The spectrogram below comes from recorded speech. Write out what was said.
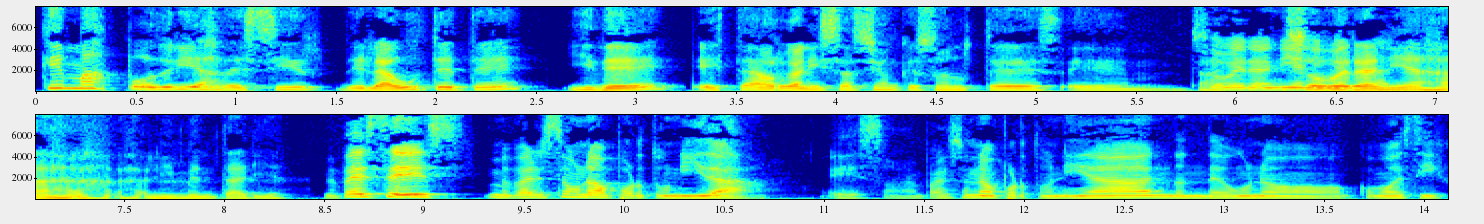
¿Qué más podrías decir de la UTT y de esta organización que son ustedes eh, Soberanía Soberanía alimentaria? Me parece, es, me parece una oportunidad eso, me parece una oportunidad en donde uno, como decís,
